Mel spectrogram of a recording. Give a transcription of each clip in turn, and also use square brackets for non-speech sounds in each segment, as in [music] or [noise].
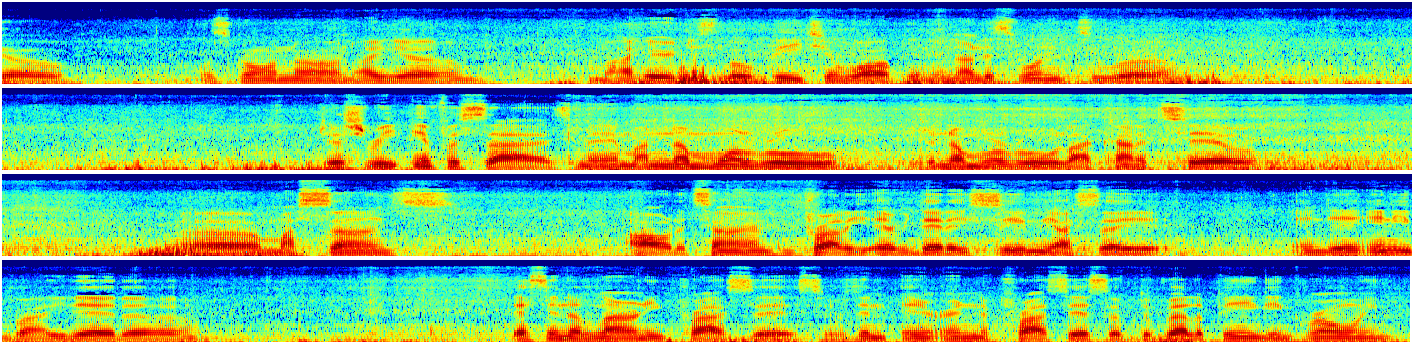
yo, what's going on? I um, I'm out here at this little beach and walking, and I just wanted to uh, just re-emphasize, man, my number one rule. The number one rule I kind of tell uh, my sons all the time. [laughs] Probably every day they see me, I say it. And then anybody that uh, that's in the learning process or in, in the process of developing and growing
